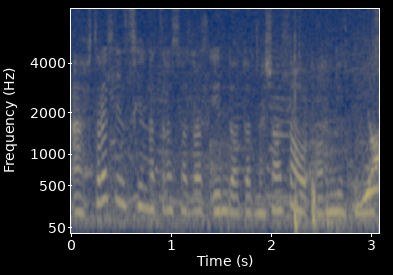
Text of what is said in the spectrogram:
Австралийн засгийн газраас бол энд одоо маш олон орны хүмүүс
